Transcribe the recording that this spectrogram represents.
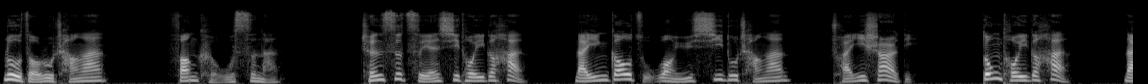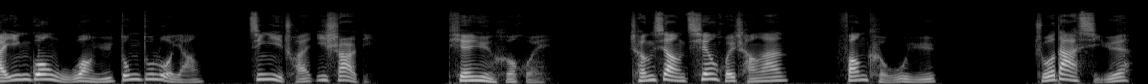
路走入长安，方可无思难。”沉思此言西头一个汉，乃因高祖望于西都长安，传一十二地；东头一个汉，乃因光武望于东都洛阳，今亦传一十二地。天运何回？丞相迁回长安，方可无虞。卓大喜曰：“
